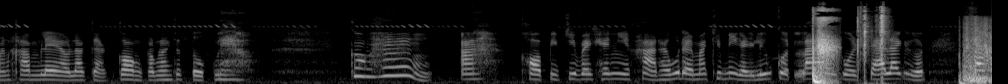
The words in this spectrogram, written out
มันค้ำแล้วแล้วก็กล้องกำลังจะตกแล้วกล้องห้า อปิดคลิปไว้แค่นี้ค่ะ ถ้าผู้ใดมาคลิปนี้ก็อย่าลืมกดไลค์ กดแชร์ และกดซับส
